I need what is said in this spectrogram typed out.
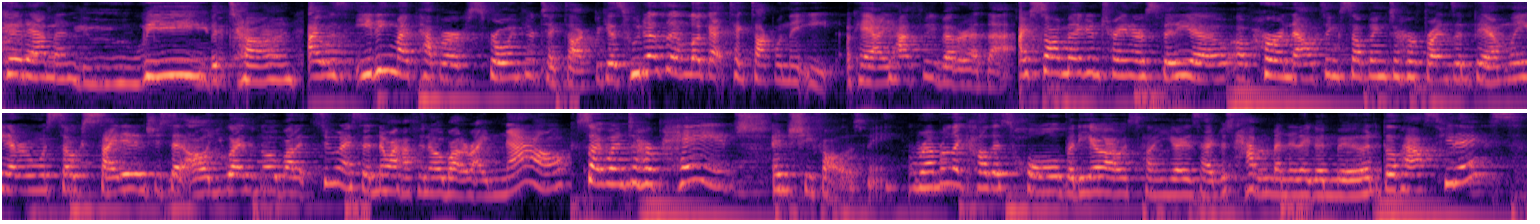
could have my Louis Vuitton. I was eating my pepper, scrolling through TikTok, because who doesn't look at TikTok when they eat? Okay, I have to be better at that. I saw Meghan Trainor's video of her announcing something to her friends and family, and everyone was so excited, and she said, oh, you guys will know about it soon. I said, no, I have to know about it right now. So I went to her page, and she follows me. Remember like how this whole video I was telling you guys I just haven't been in a good mood the past few days?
